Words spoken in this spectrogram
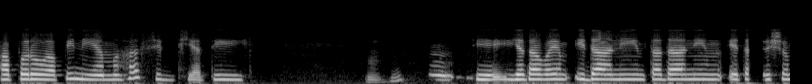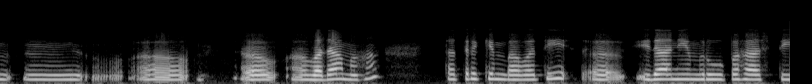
अपरो अपि नियमः सिद्ध्यति। यदा वयम् इदानीं तदानीम् एतादृशं वदामः तत्र किं भवति इदानीं रूपः अस्ति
